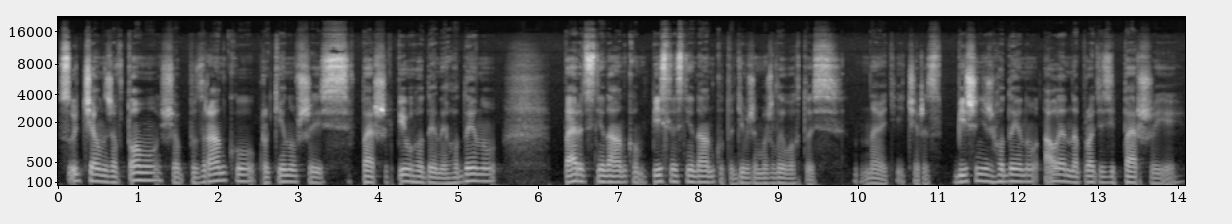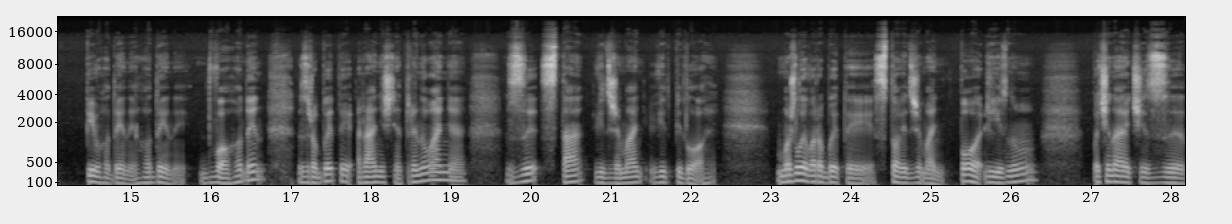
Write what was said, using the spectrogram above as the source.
Суть челенджа в тому, щоб зранку, прокинувшись в перших півгодини годину, перед сніданком, після сніданку, тоді вже, можливо, хтось навіть і через більше, ніж годину, але на протязі першої півгодини, години, двох годин зробити ранішнє тренування з 100 віджимань від підлоги. Можливо робити 100 віджимань по-різному. Починаючи з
